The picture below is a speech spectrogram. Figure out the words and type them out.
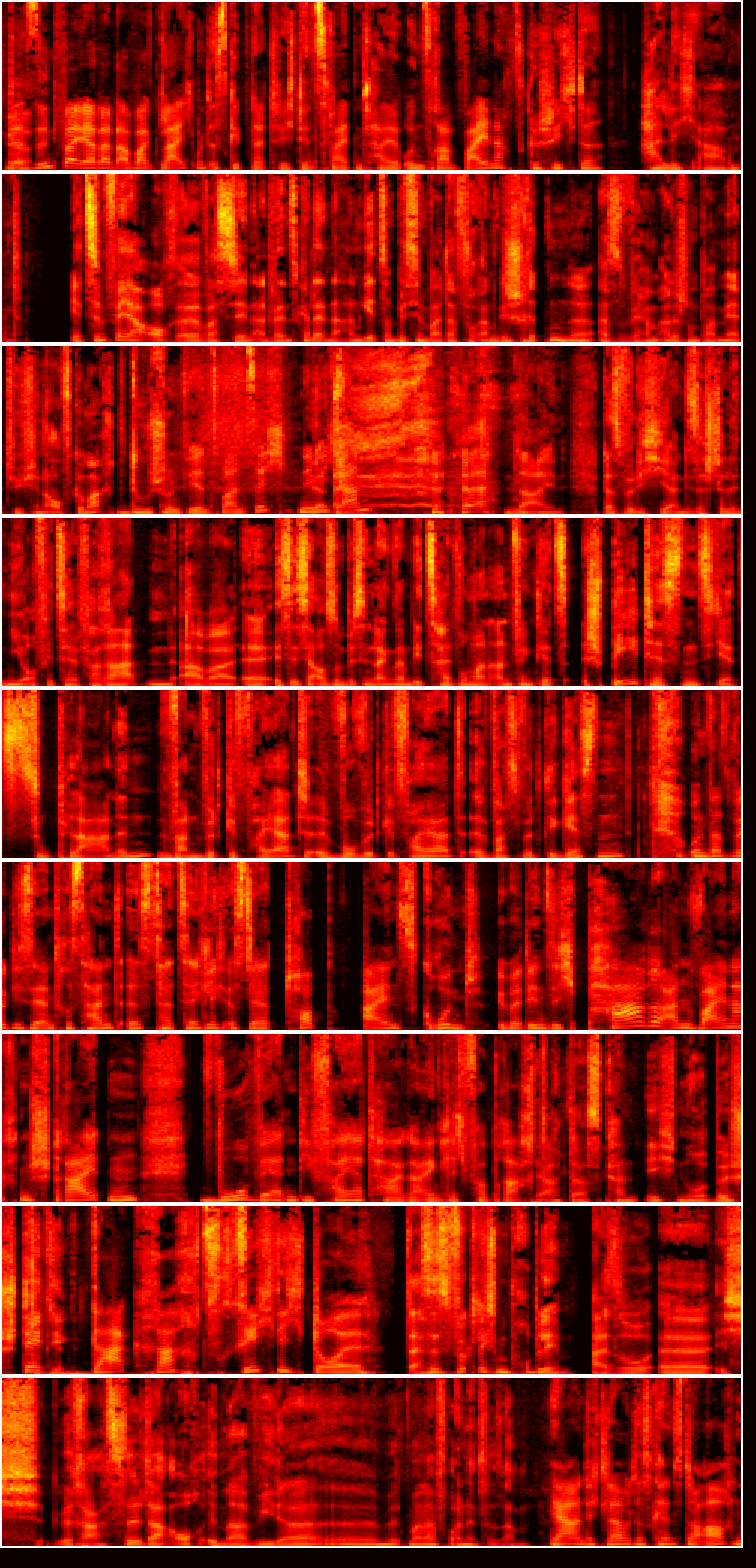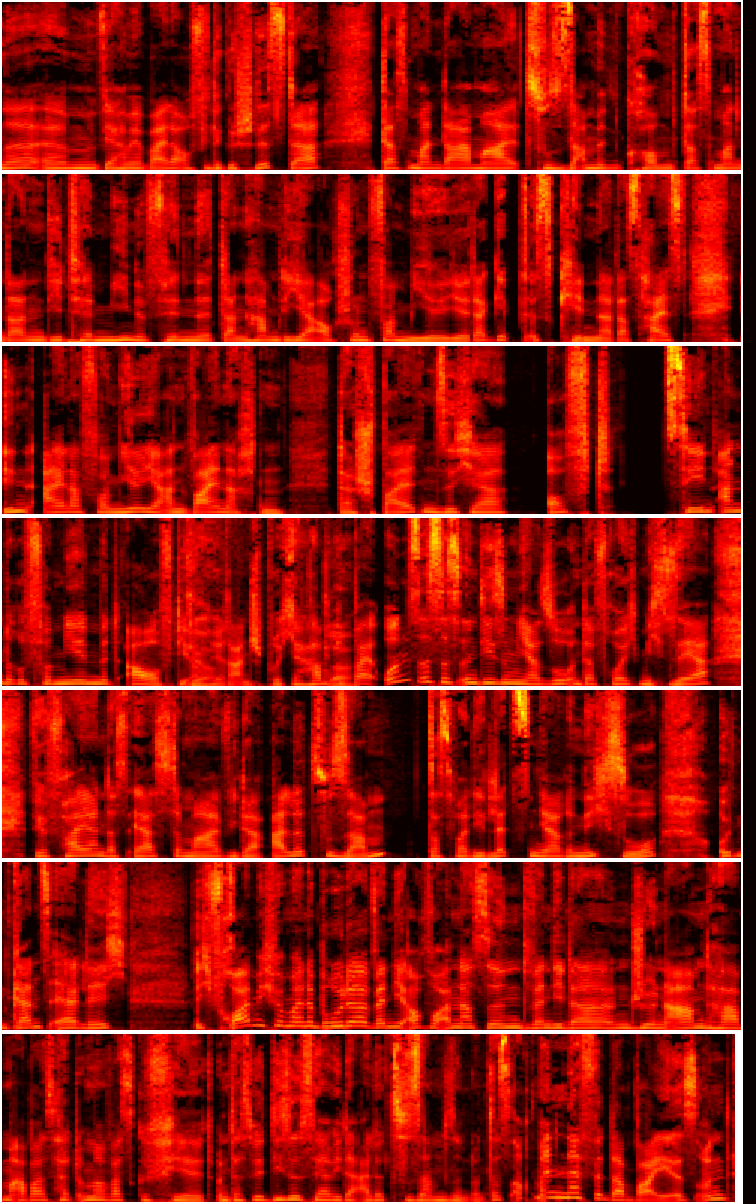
Da Ja. sind wir ja dann aber gleich und es gibt natürlich den zweiten Teil unserer Weihnachtsgeschichte Heiligabend. Jetzt sind wir ja auch, äh, was den Adventskalender angeht, so ein bisschen weiter vorangeschritten. Ne? Also wir haben alle schon ein paar mehr Türchen aufgemacht. Du schon 24, nehme ich an. Nein, das würde ich hier an dieser Stelle nie offiziell verraten. Aber äh, es ist ja auch so ein bisschen langsam die Zeit, wo man anfängt jetzt spätestens jetzt zu planen. Wann wird gefeiert? Äh, Wo wird gefeiert? Äh, Was wird gegessen? Und was wirklich sehr interessant ist, tatsächlich ist der Top 1 Grund, über den sich Paare an Weihnachten streiten, wo werden die Feiertage eigentlich verbracht? Ja, das kann ich nur bestätigen. Da kracht's richtig doll. Das ist wirklich ein Problem. Also äh, ich rassel da auch immer wieder äh, mit meiner Freundin zusammen. Ja, und ich glaube, das kennst du auch, ne? Ähm, wir haben ja beide auch viele Geschwister, dass man da mal zusammenkommt, dass man dann die Termine findet, dann haben die ja auch schon Familie, da gibt es Kinder. Das heißt, in einer Familie an Weihnachten, da spalten sich ja oft zehn andere Familien mit auf, die Ja, auch ihre Ansprüche haben. klar. Und bei uns ist es in diesem Jahr so, und da freue ich mich sehr, wir feiern das erste Mal wieder alle zusammen. Das war die letzten Jahre nicht so. Und ganz ehrlich, ich freue mich für meine Brüder, wenn die auch woanders sind, wenn die da einen schönen Abend haben, aber es hat immer was gefehlt. Und dass wir dieses Jahr wieder alle zusammen sind und dass auch mein Neffe dabei ist und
